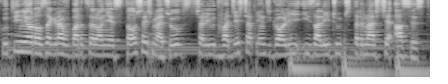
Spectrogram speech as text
Coutinho rozegrał w Barcelonie 106 meczów, strzelił 25 goli i zaliczył 14 asyst.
